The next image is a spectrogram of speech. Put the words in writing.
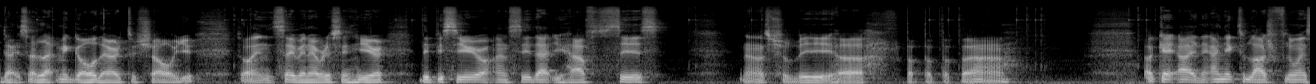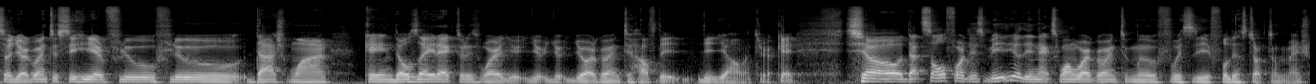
there so let me go there to show you. So i'm saving everything here dp0 and see that you have cis now it should be uh okay I, I need to launch fluent so you're going to see here flu flu dash one. Okay in those directories where you you, you are going to have the the geometry okay? So that's all for this video. The next one we're going to move with the full unstructured mesh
